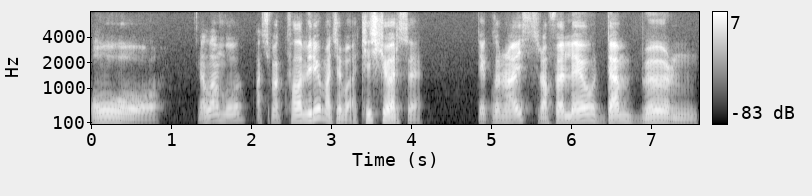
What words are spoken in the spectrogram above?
Oo. Ne lan bu? Açmak falan veriyor mu acaba? Keşke verse. Declan Rice, Rafael Leo, Dan Burn.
